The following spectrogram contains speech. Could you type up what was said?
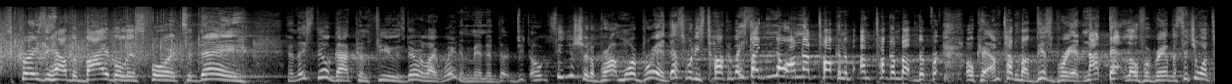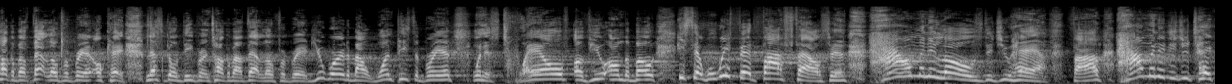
it's crazy how the Bible is for it today. And they still got confused. They were like, wait a minute. Oh, see, you should have brought more bread. That's what he's talking about. He's like, no, I'm not talking about, I'm talking about the, bread. okay, I'm talking about this bread, not that loaf of bread. But since you want to talk about that loaf of bread, okay, let's go deeper and talk about that loaf of bread. You're worried about one piece of bread when it's 12 of you on the boat. He said, when we fed 5,000, how many loaves did you have? Five. How many did you take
